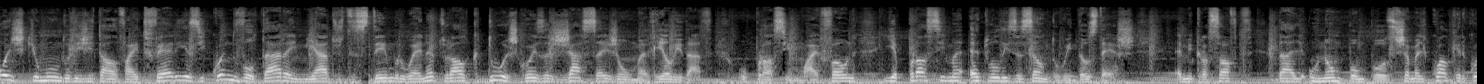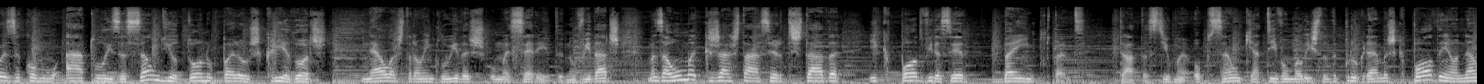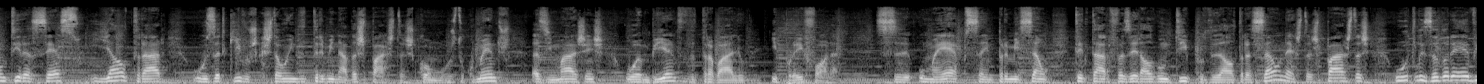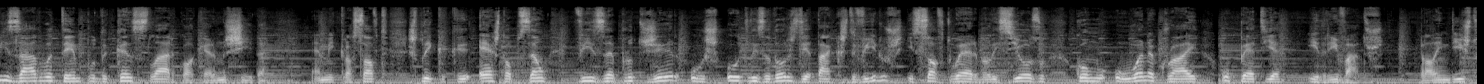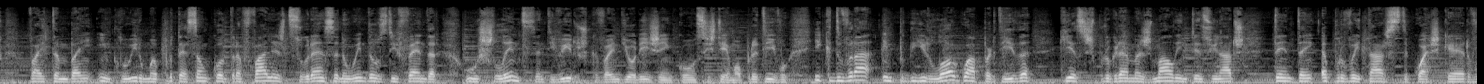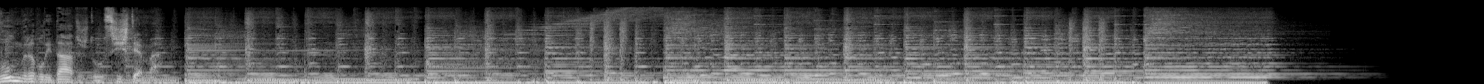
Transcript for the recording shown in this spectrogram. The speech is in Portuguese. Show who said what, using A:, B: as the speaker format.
A: hoje que o mundo digital vai de férias e quando voltar em meados de setembro é natural que duas coisas já sejam uma realidade: o próximo iPhone e a próxima atualização do Windows 10. A Microsoft dá-lhe um nome pomposo, chama-lhe qualquer coisa como a atualização de outono para os criadores. Nela estarão incluídas uma série de novidades, mas há uma que já está a ser testada e que pode vir a ser bem importante. Trata-se de uma opção que ativa uma lista de programas que podem ou não ter acesso e alterar os arquivos que estão em determinadas pastas, como os documentos, as imagens, o ambiente de trabalho e por aí fora. Se uma app sem permissão tentar fazer algum tipo de alteração nestas pastas, o utilizador é avisado a tempo de cancelar qualquer mexida. A Microsoft explica que esta opção visa proteger os utilizadores de ataques de vírus e software malicioso como o WannaCry, o Petya e derivados. Para além disto, vai também incluir uma proteção contra falhas de segurança no Windows Defender, o excelente antivírus que vem de origem com o sistema operativo e que deverá impedir logo à partida que esses programas mal intencionados tentem aproveitar-se de quaisquer vulnerabilidades do sistema.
